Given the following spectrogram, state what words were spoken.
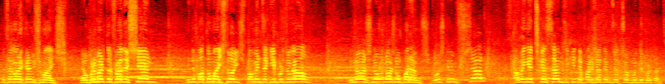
mas agora queremos mais. É o primeiro troféu deste ano, ainda faltam mais dois, pelo menos aqui em Portugal, e nós não, nós não paramos. Hoje queremos fechar, amanhã descansamos e quinta-feira já temos outro jogo muito importante.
